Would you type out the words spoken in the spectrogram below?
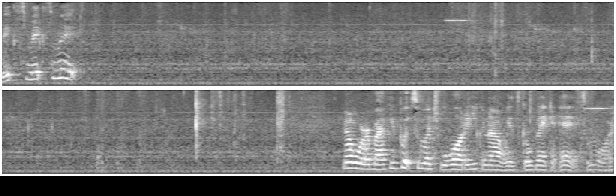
Mix, mix, mix. Don't worry about it. if you put too much water, you can always go back and add some more.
